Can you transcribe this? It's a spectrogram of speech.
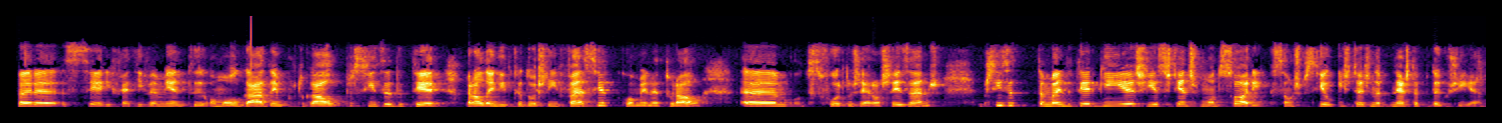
para ser efetivamente homologada em Portugal, precisa de ter, para além de educadores de infância, como é natural, um, se for dos 0 aos 6 anos, precisa também de ter guias e assistentes Montessori, que são especialistas nesta pedagogia.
